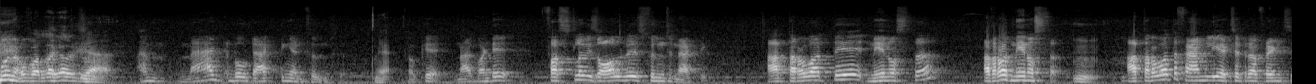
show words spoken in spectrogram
మన వల్ల కాదు yeah I'm mad about acting and films yeah okay నాకు అంటే first love is always films and acting ఆ తర్వాతే నేను వస్తా ఆ తర్వాత నేను వస్తా ఆ తర్వాత ఫ్యామిలీ ఎట్సెట్రా ఫ్రెండ్స్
